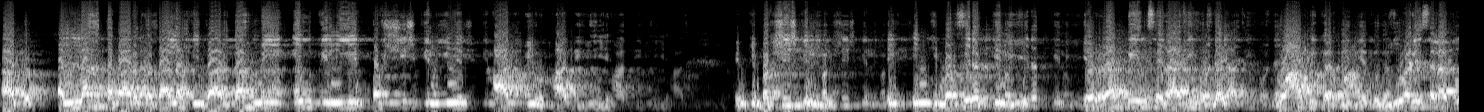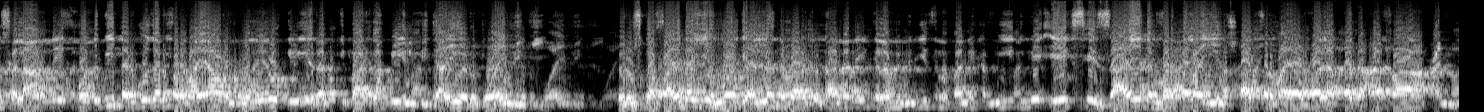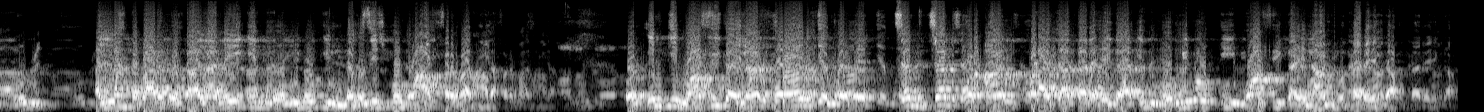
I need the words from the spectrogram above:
اب اللہ تبارک و تعالیٰ کی بارگاہ میں ان کے لیے بخشش کے لیے ہاتھ بھی اٹھا دیجیے۔ ان کی بخشش کے لیے ان کی مغفرت کے لیے کہ رب بھی ان سے راضی ہو جائے دعا بھی کر دیجیے۔ تو حضور علیہ السلام نے خود بھی درگزر فرمایا اور مومنوں کے لیے رب کی بارگاہ میں التجائی اور دعائیں بھی کی۔ پھر اس کا فائدہ یہ ہوا کہ اللہ تبارک و تعالیٰ نے کلام مجید سلطان حمید میں ایک سے زائد مرتبہ یہ ارشاد فرمایا وَلَقَدْ عَفَا عَنْهُمْ اللہ تبارک و تعالیٰ نے ان مومنوں کی لغزش کو معاف فرما دیا۔ اور ان کی معافی کا اعلان قرآن کے اندر ہے۔ جب جب قرآن پڑھا جاتا رہے گا، ان مومنوں کی معافی کا اعلان ہوتا رہے گا۔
